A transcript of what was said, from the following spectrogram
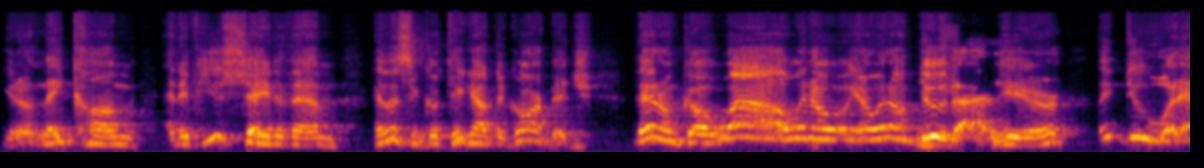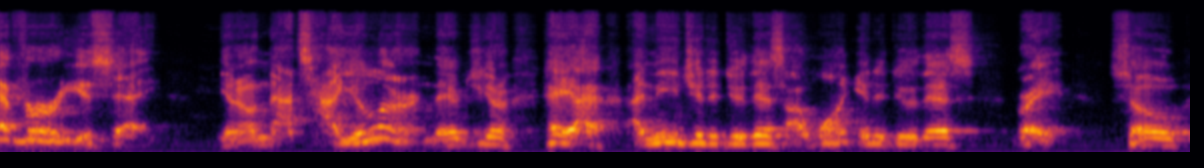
you know, and they come. And if you say to them, hey, listen, go take out the garbage, they don't go, well, we don't, you know, we don't do mm-hmm. that here. They do whatever you say, you know, and that's how you learn. They're, you know, hey, I, I need you to do this. I want you to do this. Great. So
